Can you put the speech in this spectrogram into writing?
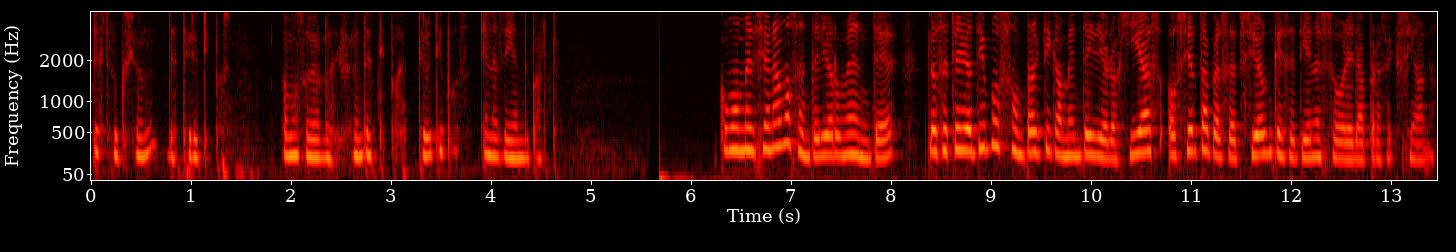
destrucción de estereotipos. Vamos a ver los diferentes tipos de estereotipos en la siguiente parte. Como mencionamos anteriormente, los estereotipos son prácticamente ideologías o cierta percepción que se tiene sobre la perfección.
